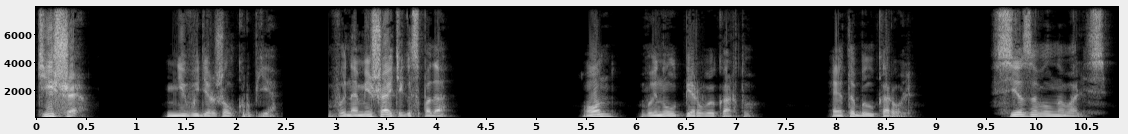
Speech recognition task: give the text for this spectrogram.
«Тише!» – не выдержал Крупье. «Вы нам мешаете, господа!» Он вынул первую карту. Это был король. Все заволновались.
